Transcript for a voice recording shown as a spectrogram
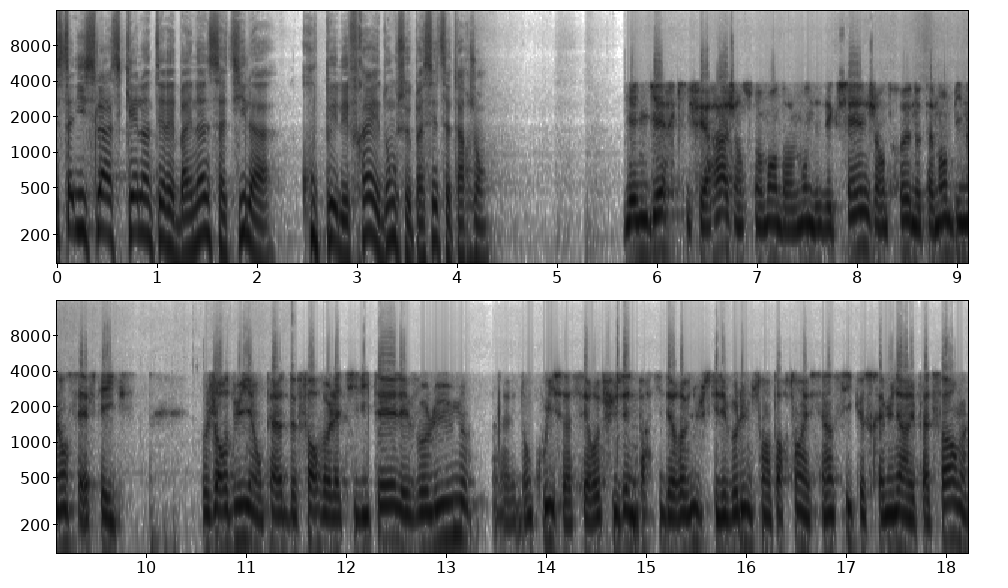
Stanislas, quel intérêt Binance a-t-il à couper les frais et donc se passer de cet argent Il y a une guerre qui fait rage en ce moment dans le monde des exchanges entre notamment Binance et FTX. Aujourd'hui, en période de forte volatilité, les volumes, euh, donc oui, ça s'est refusé une partie des revenus puisque les volumes sont importants et c'est ainsi que se rémunèrent les plateformes.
